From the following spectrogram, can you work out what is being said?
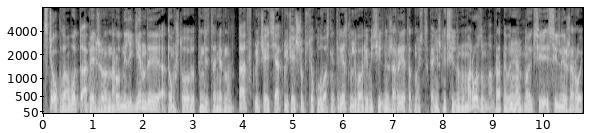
Стекла. Вот, опять же, народные легенды о том, что кондиционер надо так включать, сяк включать, чтобы стекла у вас не треснули во время сильной жары. Это относится, конечно, к сильному морозам, обратный вариант, mm но и к сильной жарой.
